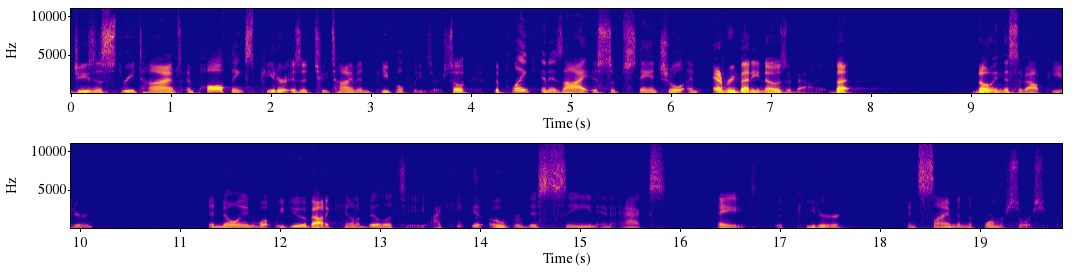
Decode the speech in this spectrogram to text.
Jesus three times, and Paul thinks Peter is a two time and people pleaser. So the plank in his eye is substantial, and everybody knows about it. But knowing this about Peter and knowing what we do about accountability, I can't get over this scene in Acts 8 with Peter and Simon, the former sorcerer.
